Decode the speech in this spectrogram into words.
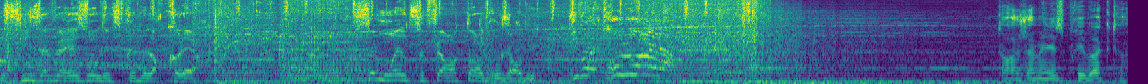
Les filles avaient raison d'exprimer leur colère. Seul moyen de se faire entendre aujourd'hui. Tu vas trop loin là T'auras jamais l'esprit bac, toi.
